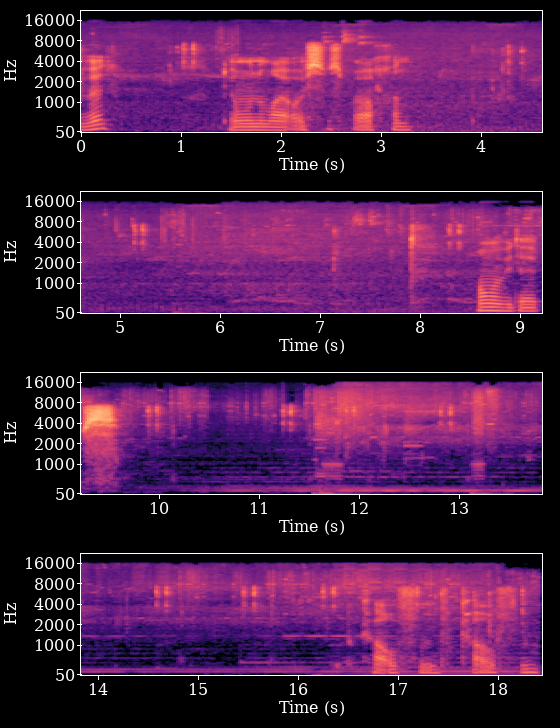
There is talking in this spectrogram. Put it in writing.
Gut. Die haben wir alles brauchen. Machen wir wieder Apps. Verkaufen, verkaufen.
